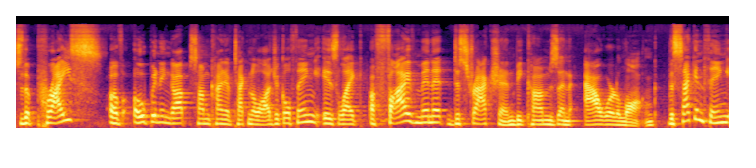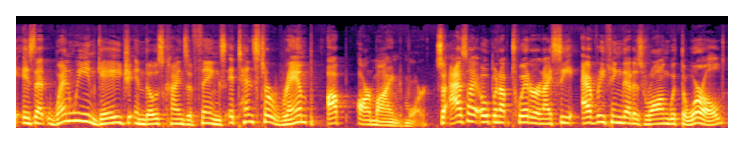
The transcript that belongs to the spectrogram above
So the price of opening up some kind of technological thing is like a five minute distraction becomes an hour long. The second thing is that when we engage in those kinds of things, it tends to ramp up our mind more. So as I open up Twitter and I see everything that is wrong with the world,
